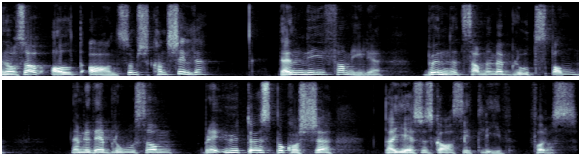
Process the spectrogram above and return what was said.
men også av alt annet som kan skille. Det er en ny familie bundet sammen med blodsbånd, nemlig det blod som ble utøst på korset da Jesus ga sitt liv for oss.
